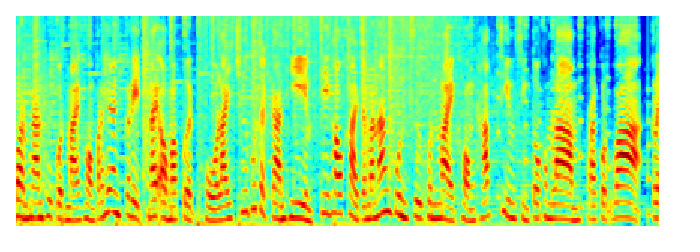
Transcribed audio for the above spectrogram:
บ่อนพนันถูกกฎหมายของประเทศอังกฤษได้ออกมาเปิดโผรายชื่อผู้จัดการทีม ที่เข้าข่ายจะมานั่งกุนซือคนใหม่ของทัพทีมสิงโตคำราม ปรากฏว่าเกร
